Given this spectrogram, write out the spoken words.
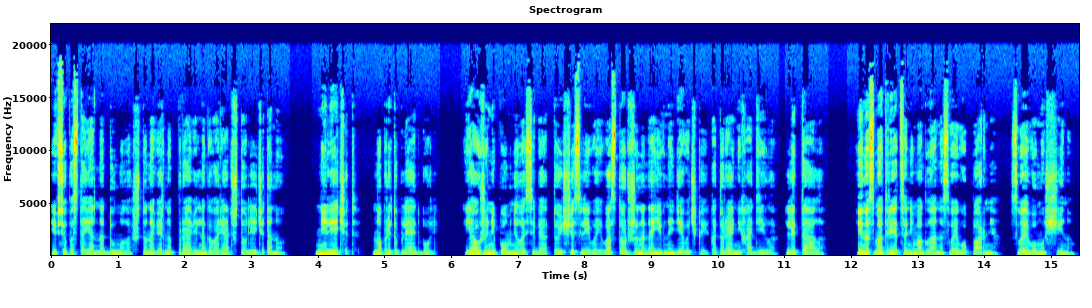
И все постоянно думала, что, наверное, правильно говорят, что лечит оно. Не лечит, но притупляет боль. Я уже не помнила себя той счастливой, восторженно наивной девочкой, которая не ходила, летала и насмотреться не могла на своего парня, своего мужчину.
